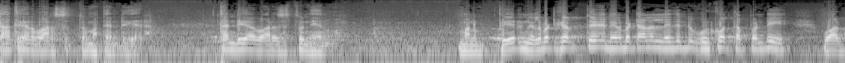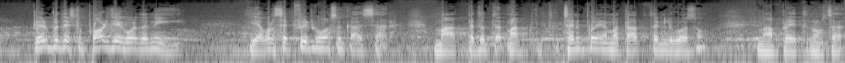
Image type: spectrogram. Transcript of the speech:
తాతగారు వారసత్వం మా తండ్రి గారు. తండ్రి గారి వారసత్వం నేను. మన పేరు నిలబెట్టగలిగితే నిలబెట్టాలని లేదంటే ఊరుకోవాలి తప్పండి. వారి పేరు ప్రతిష్ట పాడు చేయకూడదని ఎవరి సర్టిఫికేట్ కోసం కాదు సార్. మా పెద్ద మా చనిపోయిన మా తాత తండ్రి కోసం నా ప్రయత్నం సార్.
